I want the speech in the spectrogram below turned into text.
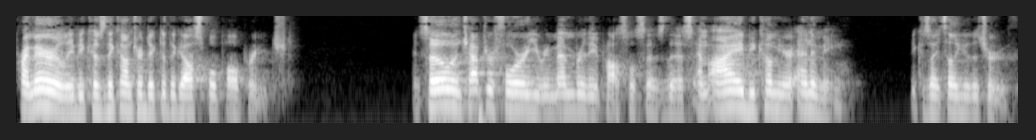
primarily because they contradicted the gospel Paul preached. And so in chapter 4, you remember the apostle says this Am I become your enemy because I tell you the truth?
